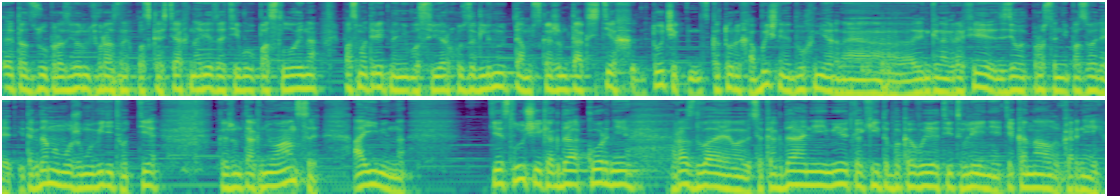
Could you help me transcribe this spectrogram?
этот зуб развернуть в разных плоскостях, нарезать его послойно, посмотреть на него сверху, заглянуть там, скажем так, с тех точек, с которых обычная двухмерная э, рентгенография сделать просто не позволяет. И тогда мы можем увидеть вот те скажем так, нюансы, а именно те случаи, когда корни раздваиваются, когда они имеют какие-то боковые ответвления, те каналы корней,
